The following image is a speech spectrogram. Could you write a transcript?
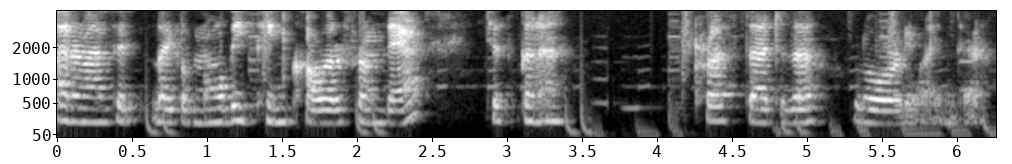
I don't know if it like a mauvey pink color from there just gonna press that to the lower line there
